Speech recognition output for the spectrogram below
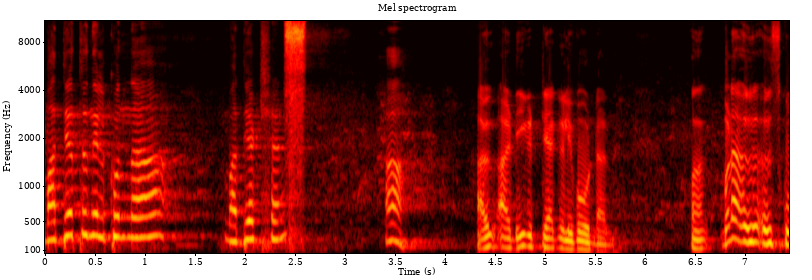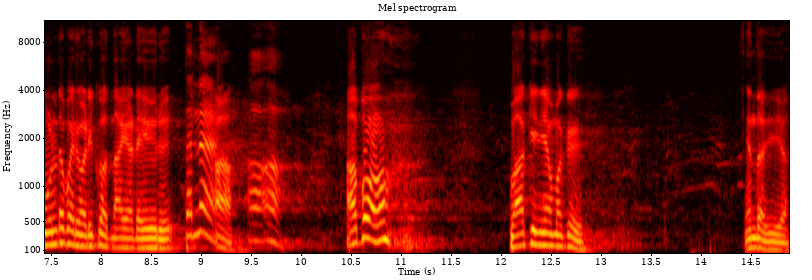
മധ്യത്ത് നിൽക്കുന്ന മധ്യക്ഷൻ. ആ. അത് അടി കിട്ടിയ കിളി പോകണ്ടാണ് ഇവിടെ സ്കൂളിന്റെ പരിപാടിക്ക് വന്ന അയാടെ ഒരു തന്നെ? ആ. ആ ആ. അപ്പോ ബാക്കി ഇനി നമുക്ക് എന്താ ചെയ്യാ?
